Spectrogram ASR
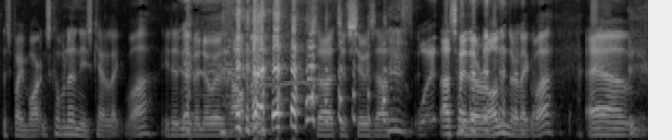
this by Martin's coming in. He's kind of like, what? He didn't even know it was happening. so it just shows that that's how they run. They're like, what? Um,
